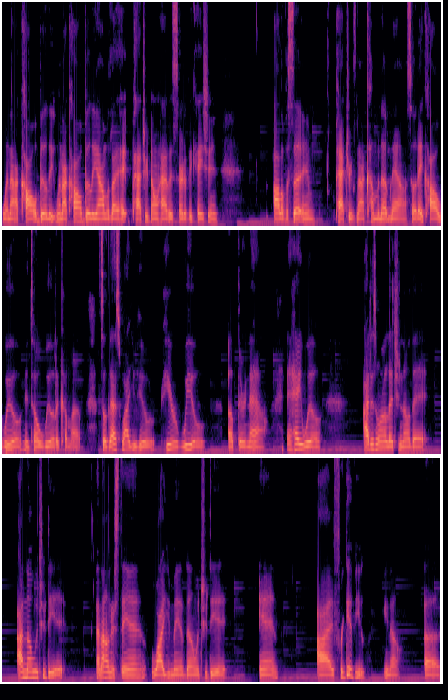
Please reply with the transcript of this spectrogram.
When I called Billy, when I called Billy, I was like, "Hey, Patrick don't have his certification." All of a sudden, Patrick's not coming up now, so they called Will and told Will to come up. So that's why you hear hear Will up there now. And hey, Will, I just want to let you know that I know what you did, and I understand why you may have done what you did, and I forgive you. You know, uh,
